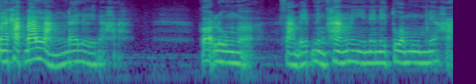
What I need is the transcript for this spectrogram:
มาถักด้านหลังได้เลยนะคะ ก็ลงสามเอฟหนึ่งครั้งในในในตัวมุมเนี่ยค่ะ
